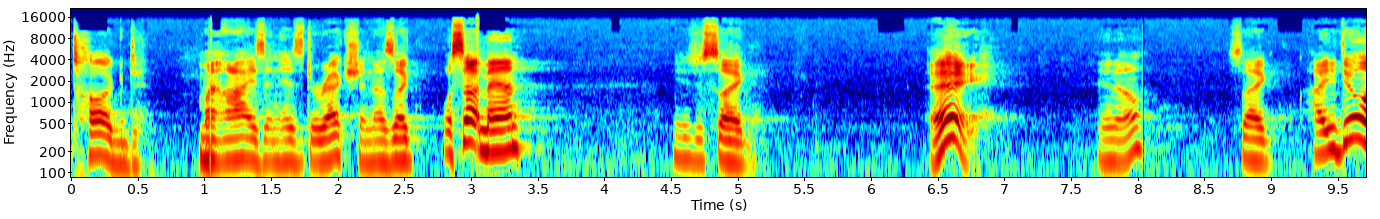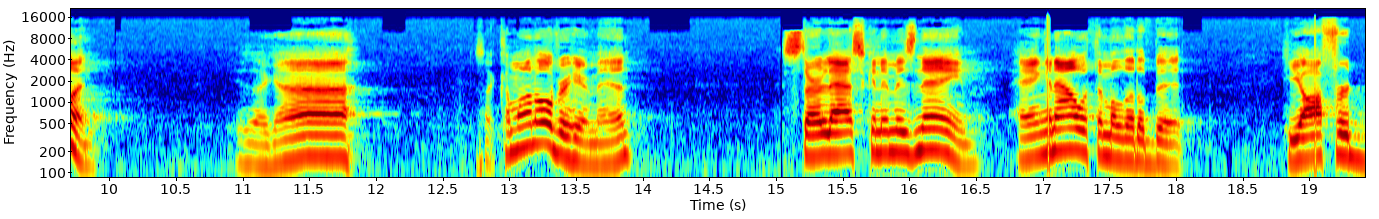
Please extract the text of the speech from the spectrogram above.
tugged my eyes in his direction. I was like, what's up, man? He's just like, hey. You know? It's like, how you doing? He's like, ah. It's like, come on over here, man. Started asking him his name, hanging out with him a little bit. He offered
